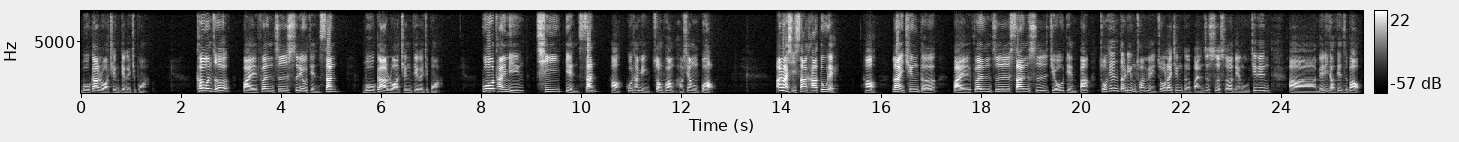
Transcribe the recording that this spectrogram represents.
无加赖清德的一半，柯文哲。百分之十六点三，无加赖清德的一半。郭台铭七点三，好，郭台铭状况好像不好。啊，那是三卡都嘞，好，赖清德百分之三十九点八，昨天的林传美做赖清德百分之四十二点五，今天啊，美丽岛电子报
